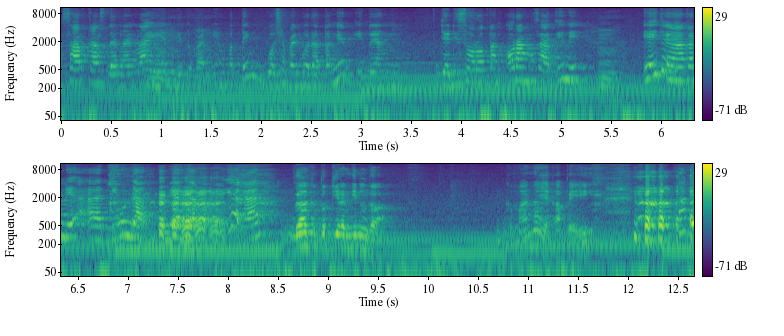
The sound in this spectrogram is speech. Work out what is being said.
sarkas dan lain-lain hmm. gitu kan. Yang penting gue siapa yang gue datengin itu yang jadi sorotan orang saat ini. Hmm ya itu yang akan di, uh, diundang iya kan gak kepikiran gini kok ke mana ya KPI tapi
